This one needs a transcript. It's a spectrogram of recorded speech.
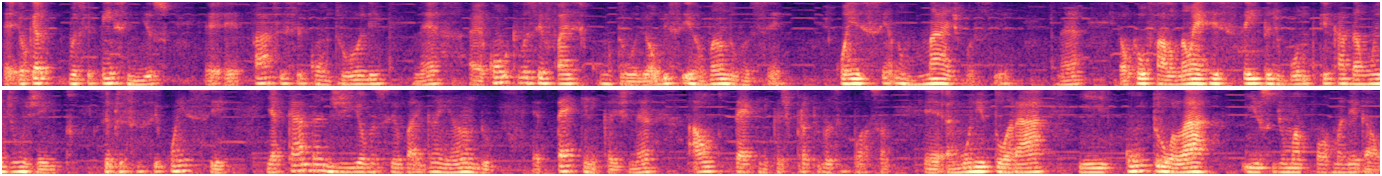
é, eu quero que você pense nisso, é, é, faça esse controle, né? É, como que você faz esse controle? Observando você, conhecendo mais você, né? É o que eu falo, não é receita de bolo porque cada um é de um jeito. Você precisa se conhecer. E a cada dia você vai ganhando é, técnicas, né? Autotécnicas para que você possa é, monitorar e controlar isso de uma forma legal.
